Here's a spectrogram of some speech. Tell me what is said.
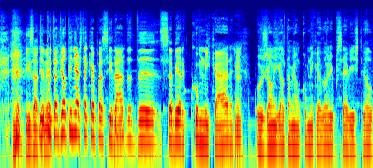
Exatamente. E, portanto, ele tinha esta capacidade hum. de saber comunicar. Hum. O João Miguel também é um comunicador e percebe isto. Ele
